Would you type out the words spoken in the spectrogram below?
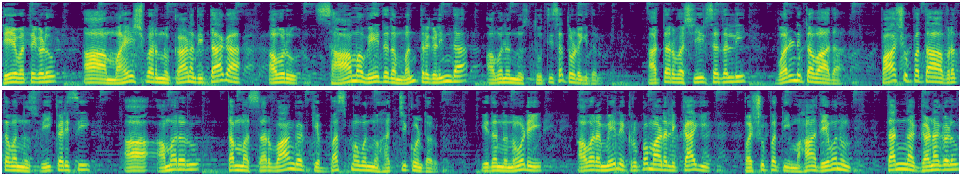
ದೇವತೆಗಳು ಆ ಮಹೇಶ್ವರನ್ನು ಕಾಣದಿದ್ದಾಗ ಅವರು ಸಾಮವೇದದ ಮಂತ್ರಗಳಿಂದ ಅವನನ್ನು ಸ್ತುತಿಸತೊಡಗಿದರು. ಅಥರ್ವ ಶೀರ್ಷದಲ್ಲಿ ವರ್ಣಿತವಾದ ಪಾಶುಪತಾ ವ್ರತವನ್ನು ಸ್ವೀಕರಿಸಿ ಆ ಅಮರರು ತಮ್ಮ ಸರ್ವಾಂಗಕ್ಕೆ ಭಸ್ಮವನ್ನು ಹಚ್ಚಿಕೊಂಡರು. ಇದನ್ನು ನೋಡಿ ಅವರ ಮೇಲೆ ಕೃಪ ಮಾಡಲಿಕ್ಕಾಗಿ ಪಶುಪತಿ ಮಹಾದೇವನು ತನ್ನ ಗಣಗಳು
